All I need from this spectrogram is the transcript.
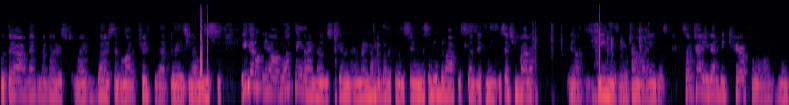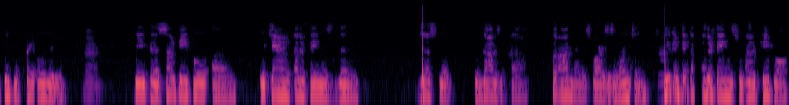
But there are that my brother's my brother says a lot of truth to that. There is, you know, we just you gotta you know, one thing that I've noticed too, and, and I know my brother feels the same way, this is a little bit off the subject, and since you brought up, you know, demons and we're talking about angels, sometimes you gotta be careful when, when people pray over you. Mm. because some people um, are carrying other things than just what, what God has uh, put on them as far as His anointing. Mm. You can pick up other things from other people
